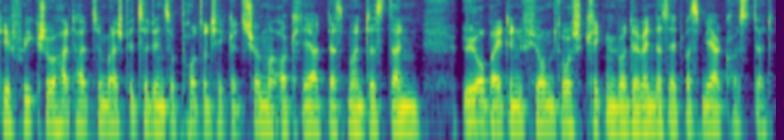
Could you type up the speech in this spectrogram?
die Freakshow hat halt zum Beispiel zu den Supporter-Tickets schon mal erklärt, dass man das dann eher bei den Firmen durchkriegen würde, wenn das etwas mehr kostet.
